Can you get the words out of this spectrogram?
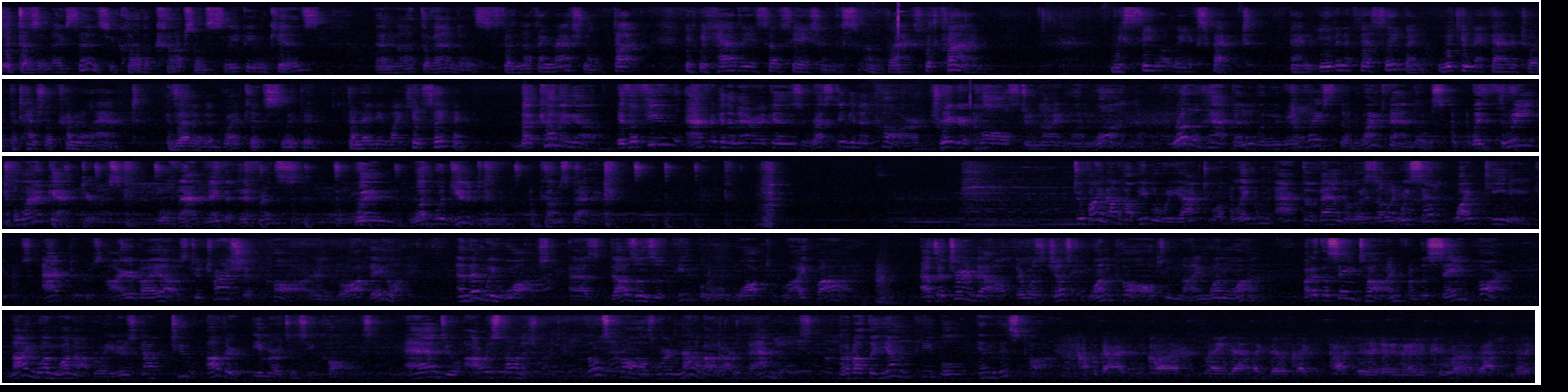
It doesn't make sense. You call the cops on sleeping kids and not the vandals. There's nothing rational. But if we have the associations of blacks with crime, we see what we expect. And even if they're sleeping, we can make that into a potential criminal act. If that had been white kids sleeping. Then maybe white kids sleeping. But coming up, if a few African Americans resting in a car trigger calls to 911, what will happen when we replace the white vandals with three black actors? Will that make a difference? When What Would You Do comes back. To find out how people react to a blatant act of vandalism, we sent white teenagers, actors hired by us, to trash a car in broad daylight. And then we watched as dozens of people walked right by. As it turned out, there was just one call to 911. But at the same time, from the same park, 911 911 operators got two other emergency calls. And to our astonishment, those calls were not about our vandals, but about the young people in this car. A couple guys in the car laying down like they look like possibly they're getting ready to uh, rob somebody.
